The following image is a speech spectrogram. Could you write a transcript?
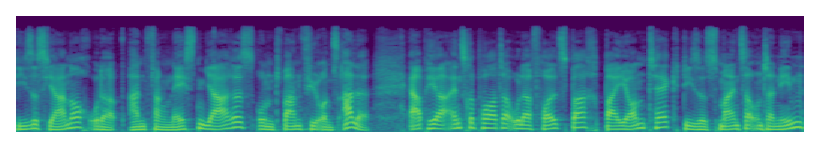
Dieses Jahr noch oder Anfang nächsten Jahres und wann für uns alle? RPA1-Reporter Olaf Holzbach, BioNTech, dieses Mainzer Unternehmen,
